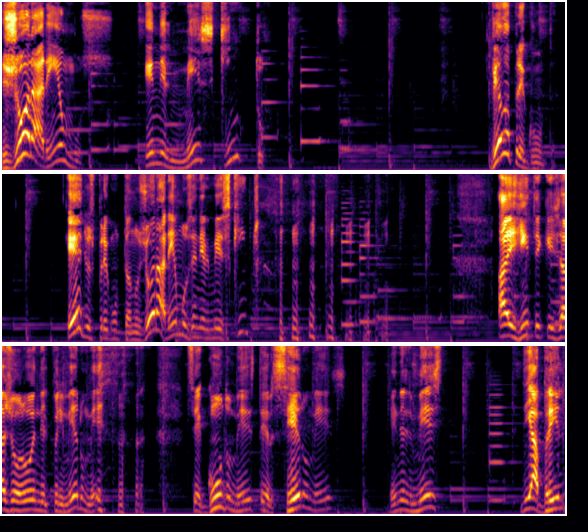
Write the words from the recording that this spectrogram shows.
Choraremos en el mês quinto Vê a pergunta. Eles perguntando: choraremos em mês quinto? Aí gente que já chorou no primeiro mês, segundo mês, terceiro mês, no mês de abril,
